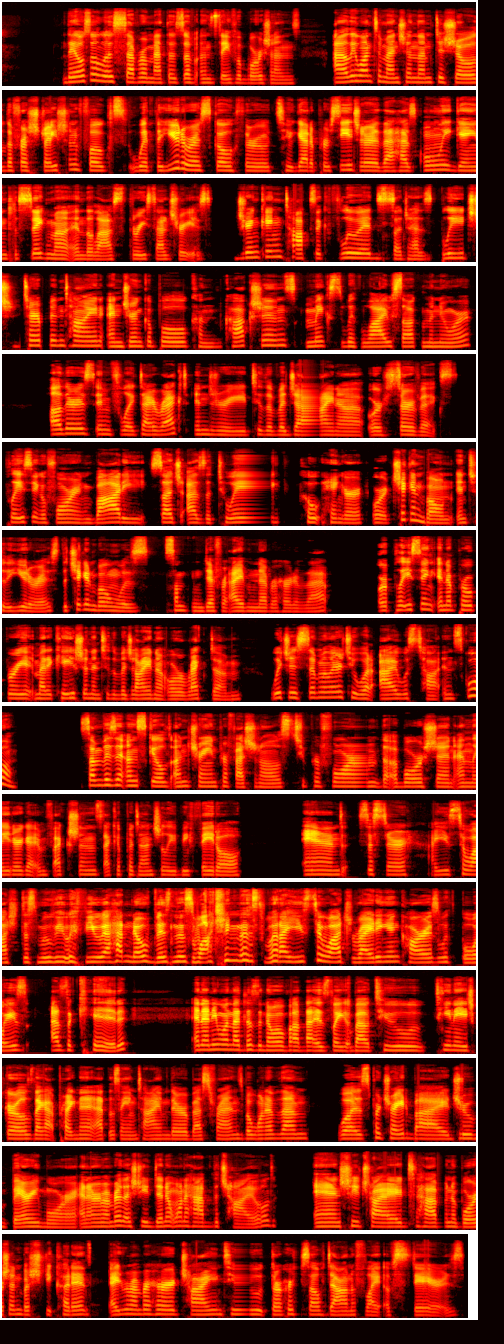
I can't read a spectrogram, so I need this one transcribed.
They also list several methods of unsafe abortions. I only want to mention them to show the frustration folks with the uterus go through to get a procedure that has only gained stigma in the last three centuries. Drinking toxic fluids such as bleach, turpentine, and drinkable concoctions mixed with livestock manure. Others inflict direct injury to the vagina or cervix, placing a foreign body, such as a twig, coat hanger, or a chicken bone, into the uterus. The chicken bone was something different. I've never heard of that. Or placing inappropriate medication into the vagina or rectum, which is similar to what I was taught in school. Some visit unskilled, untrained professionals to perform the abortion and later get infections that could potentially be fatal. And, sister, I used to watch this movie with you. I had no business watching this, but I used to watch Riding in Cars with Boys as a kid. And anyone that doesn't know about that is like about two teenage girls that got pregnant at the same time. They were best friends, but one of them was portrayed by Drew Barrymore. And I remember that she didn't want to have the child and she tried to have an abortion, but she couldn't. I remember her trying to throw herself down a flight of stairs.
